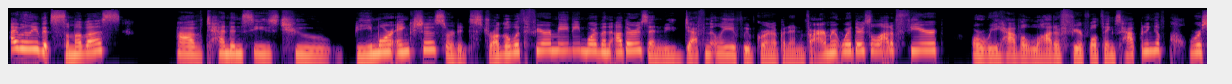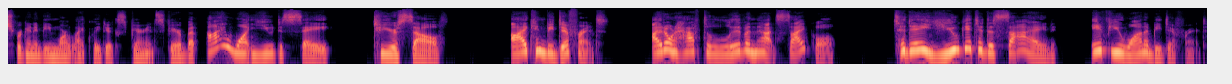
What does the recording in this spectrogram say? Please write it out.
I believe that some of us have tendencies to be more anxious or to struggle with fear maybe more than others. And we definitely, if we've grown up in an environment where there's a lot of fear or we have a lot of fearful things happening, of course, we're going to be more likely to experience fear. But I want you to say to yourself, I can be different. I don't have to live in that cycle. Today, you get to decide if you want to be different.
